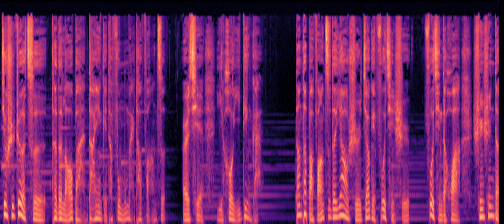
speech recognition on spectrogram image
就是这次，他的老板答应给他父母买套房子，而且以后一定改。当他把房子的钥匙交给父亲时，父亲的话深深的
